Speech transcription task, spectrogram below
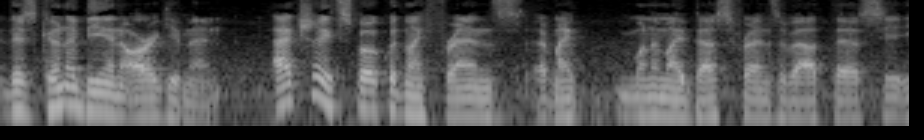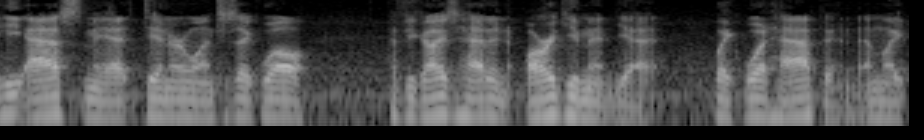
there's gonna be an argument. Actually, I spoke with my friends, uh, my one of my best friends about this. He, he asked me at dinner once. He's like, "Well, have you guys had an argument yet? Like, what happened?" I'm like,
